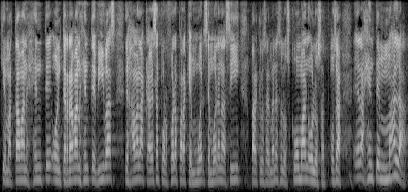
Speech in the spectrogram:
que mataban gente o enterraban gente vivas, dejaban la cabeza por fuera para que se mueran así, para que los alemanes se los coman o los, o sea, era gente mala.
